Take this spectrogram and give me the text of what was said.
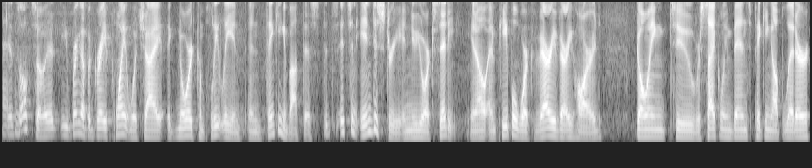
It's also, it, you bring up a great point, which I ignored completely in, in thinking about this. It's, it's an industry in New York City, you know, and people work very, very hard going to recycling bins, picking up litter,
